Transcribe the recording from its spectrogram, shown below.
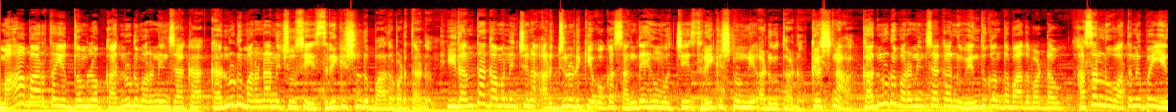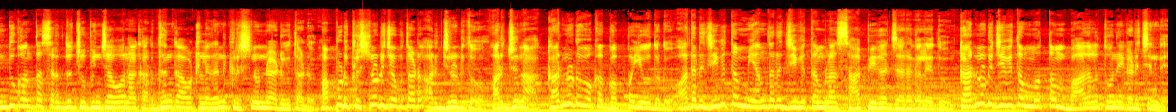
మహాభారత యుద్ధంలో కర్ణుడు మరణించాక కర్ణుడు మరణాన్ని చూసి శ్రీకృష్ణుడు బాధపడతాడు. ఇదంతా గమనించిన అర్జునుడికి ఒక సందేహం వచ్చి శ్రీకృష్ణుడిని అడుగుతాడు. కృష్ణ కర్ణుడు మరణించాక నువ్వెందుకంత బాధపడ్డావు? అసలు నువ్వు అతనిపై ఎందుకంత శ్రద్ధ చూపించావో నాకు అర్థం కావట్లేదని కృష్ణుడిని అడుగుతాడు. అప్పుడు కృష్ణుడు చెబుతాడు అర్జునుడితో అర్జున కర్ణుడు ఒక గొప్ప యోధుడు. అతడి జీవితం మీ అందరి జీవితంలా సాపిగా జరగలేదు. కర్ణుడి జీవితం మొత్తం బాధలతోనే గడిచింది.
